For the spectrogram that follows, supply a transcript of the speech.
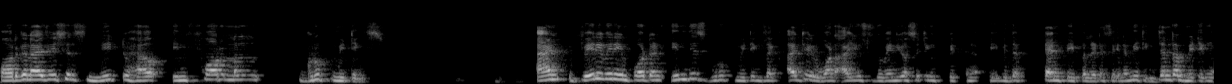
Organizations need to have informal group meetings. And very, very important in these group meetings, like I'll tell you what I used to do when you're sitting with, with the 10 people, let us say in a meeting, general meeting,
